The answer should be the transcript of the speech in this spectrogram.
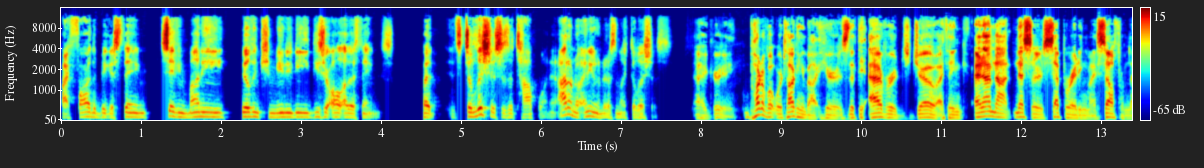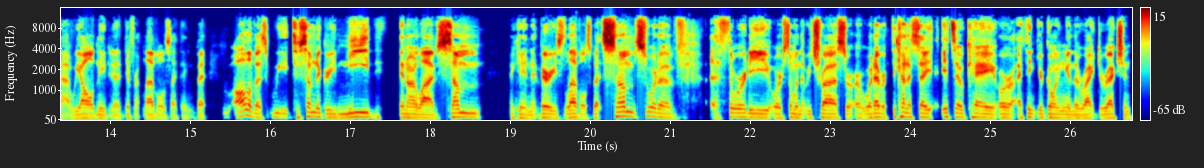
by far the biggest thing. Saving money, building community, these are all other things. But it's delicious is a top one. And I don't know anyone who doesn't like delicious. I agree. Part of what we're talking about here is that the average Joe, I think, and I'm not necessarily separating myself from that. We all need it at different levels, I think, but all of us, we to some degree need in our lives some again at various levels but some sort of authority or someone that we trust or, or, whatever to kind of say it's okay or i think you're going in the right direction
